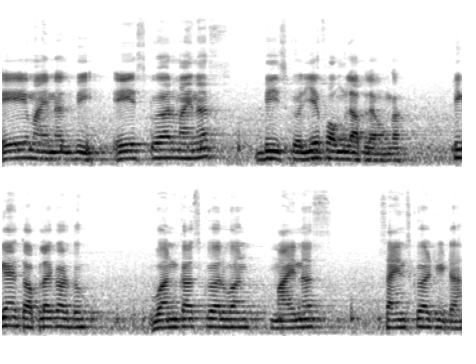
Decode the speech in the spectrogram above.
A minus B A square minus B square ये फॉर्मूला अप्लाई होगा। ठीक है? तो अप्लाई कर दो। वन का square one minus sin square theta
